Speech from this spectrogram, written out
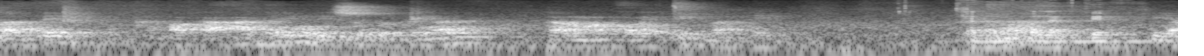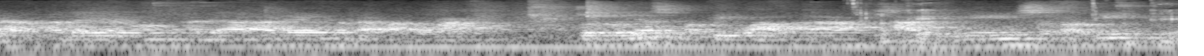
Bante, apakah ada yang disebut dengan karma kolektif Bante? Karma kolektif. Ya, ada yang ada ada yang berdapat orang. Contohnya seperti wala saat Oke. ini seperti Oke.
